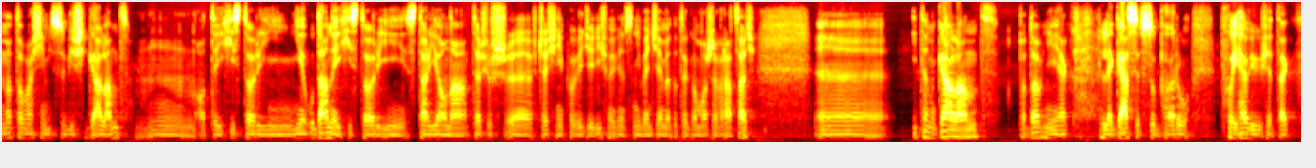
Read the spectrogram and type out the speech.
no to właśnie Mitsubishi Galant. Mm, O tej historii, nieudanej historii Stariona też już wcześniej powiedzieliśmy, więc nie będziemy do tego może wracać. I ten Galant, podobnie jak Legacy w Subaru, pojawił się tak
